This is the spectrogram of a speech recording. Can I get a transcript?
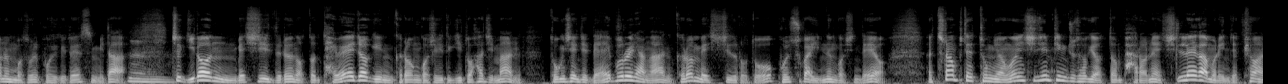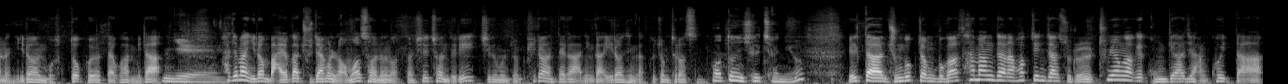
강조하는 모습을 보이기도 했습니다. 음. 즉 이런 메시지들은 어떤 대외적인 그런 것이기도 하지만 동시에 이제 내부를 향한 그런 메시지로도 볼 수가 있는 것인데요. 트럼프 대통령은 시진핑 주석의 어떤 발언에 신뢰감을 이제 표하는 이런 모습도 보였다고 합니다. 예. 하지만 이런 말과 주장을 넘어서는 어떤 실천들이 지금은 좀 필요한 때가 아닌가 이런 생각도 좀 들었습니다. 어떤 실천이요? 일단 중국 정부가 사망자나 확진자 수를 투명하게 공개하지 않고 있다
